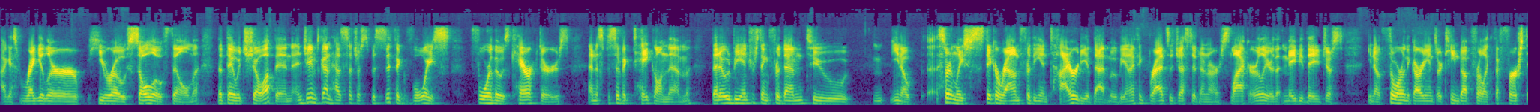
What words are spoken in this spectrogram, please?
I guess regular hero solo film that they would show up in and James Gunn has such a specific voice for those characters and a specific take on them that it would be interesting for them to you know, certainly stick around for the entirety of that movie. And I think Brad suggested in our Slack earlier that maybe they just, you know, Thor and the Guardians are teamed up for like the first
